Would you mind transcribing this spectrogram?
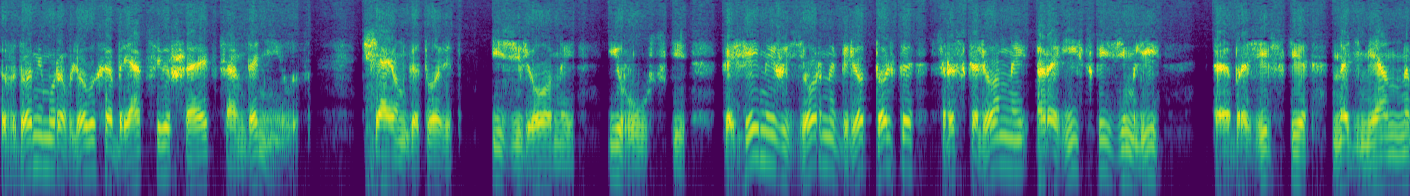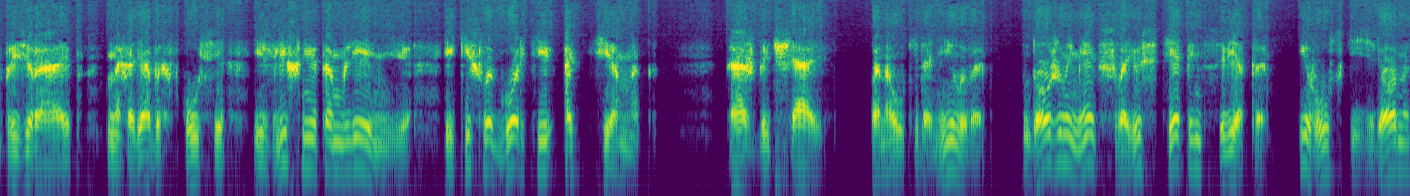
в доме Муравлевых обряд совершает сам Данилов. Чай он готовит и зеленый, и русский. Кофейные же зерна берет только с раскаленной аравийской земли, а бразильские надменно презирает, находя в их вкусе излишнее томление и кисло-горький оттенок. Каждый чай, по науке Данилова, должен иметь свою степень цвета, и русский, и зеленый,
